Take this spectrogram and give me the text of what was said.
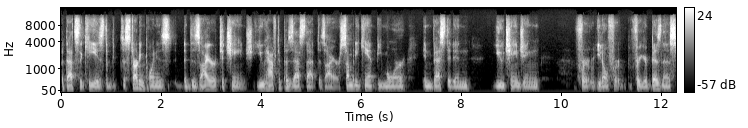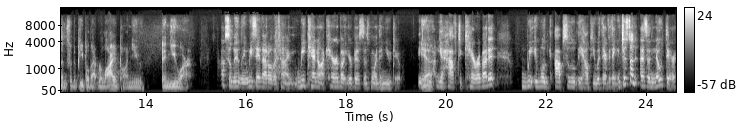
But that's the key is the, the starting point is the desire to change. You have to possess that desire. Somebody can't be more invested in you changing for, you know, for, for your business and for the people that rely upon you than you are. Absolutely. We say that all the time. We cannot care about your business more than you do. Yeah. You, you have to care about it. We, it will absolutely help you with everything. And just on, as a note there,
